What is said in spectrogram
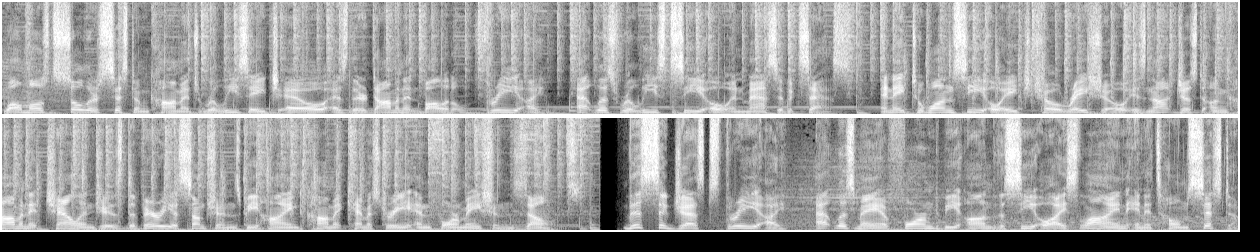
While most solar system comets release HO as their dominant volatile, 3I, Atlas released CO in massive excess. An 8 to 1 COH-CHO ratio is not just uncommon, it challenges the very assumptions behind comet chemistry and formation zones. This suggests 3I Atlas may have formed beyond the sea ice line in its home system,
